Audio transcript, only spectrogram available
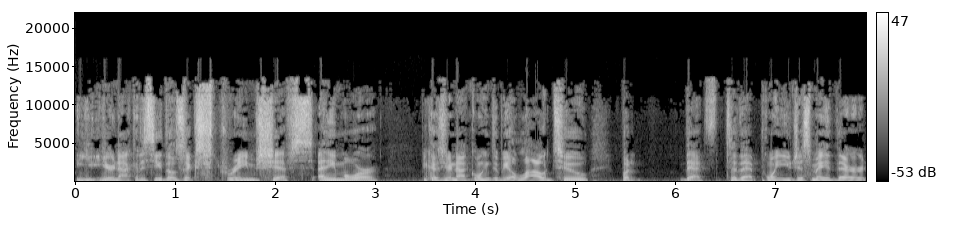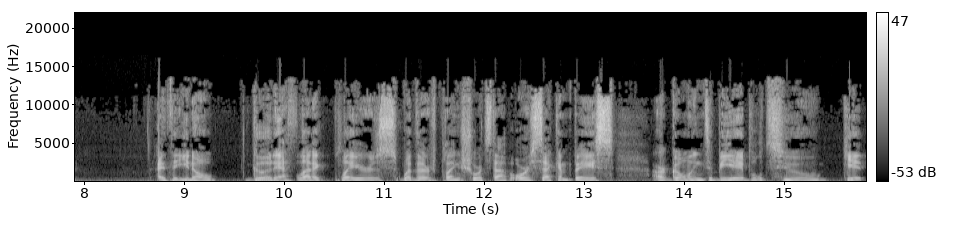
you're not going to see those extreme shifts anymore because you're not going to be allowed to. But that's to that point you just made there. I think you know good athletic players, whether they're playing shortstop or second base, are going to be able to get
